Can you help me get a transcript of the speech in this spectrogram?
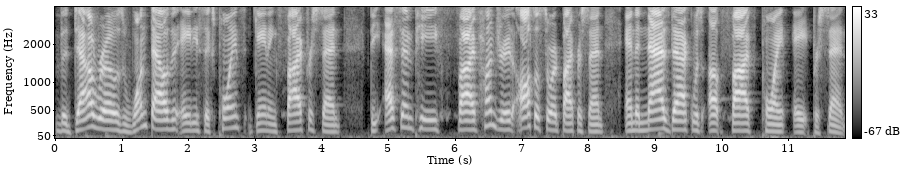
The Dow rose 1086 points, gaining 5%. The S&P 500 also soared 5% and the Nasdaq was up 5.8%,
